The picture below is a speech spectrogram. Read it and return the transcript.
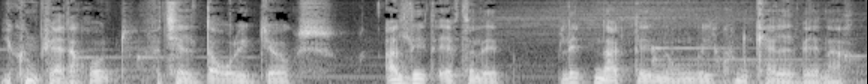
Vi kunne platte rundt, fortælle dårlige jokes, og lidt efter lidt blev nok det, nogen ville kunne kalde venner.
